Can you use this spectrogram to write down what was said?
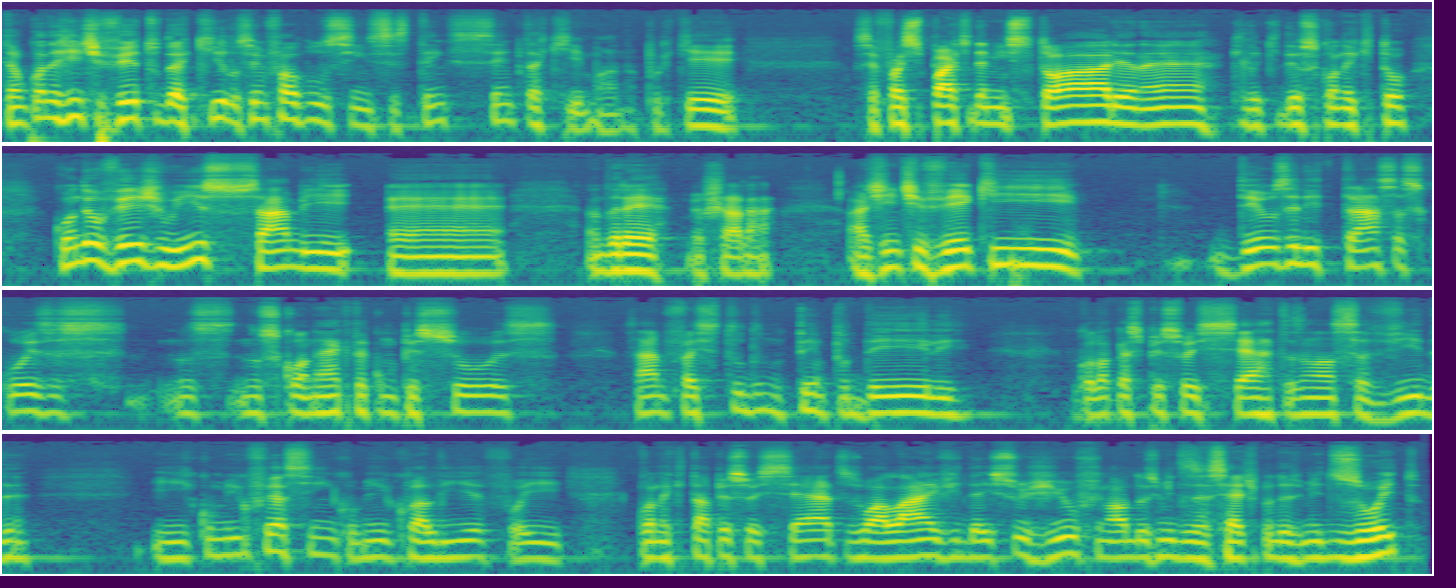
Então quando a gente vê tudo aquilo, eu sempre falo pro Lucim, vocês têm que sempre estar aqui, mano. Porque você faz parte da minha história, né? Aquilo que Deus conectou. Quando eu vejo isso, sabe, é, André, meu xará, a gente vê que Deus ele traça as coisas, nos, nos conecta com pessoas, sabe? Faz tudo no tempo dele, coloca as pessoas certas na nossa vida. E comigo foi assim, comigo com a Lia, foi conectar pessoas certas. O Alive daí surgiu final de 2017 para 2018.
